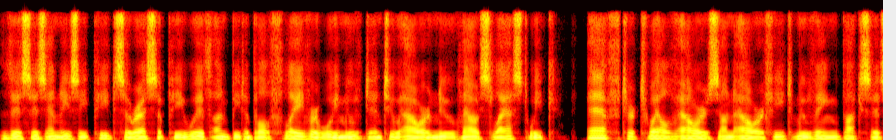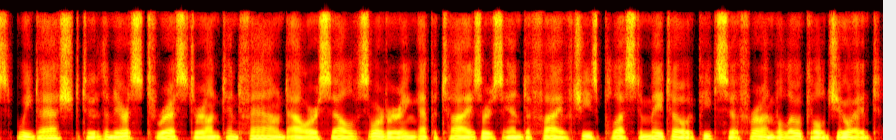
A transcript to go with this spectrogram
This is an easy pizza recipe with unbeatable flavor. We moved into our new house last week. After 12 hours on our feet moving boxes, we dashed to the nearest restaurant and found ourselves ordering appetizers and a 5 cheese plus tomato pizza from a local joint.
